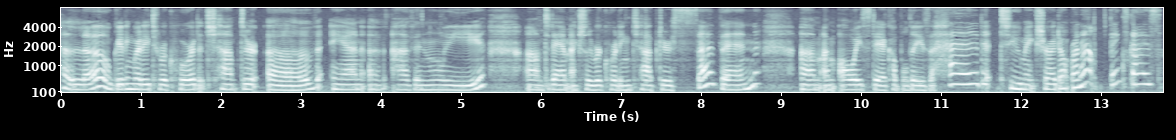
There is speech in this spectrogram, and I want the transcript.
Hello, getting ready to record a chapter of Anne of Avonlea. Um, today I'm actually recording chapter 7. Um, I'm always stay a couple days ahead to make sure I don't run out. Thanks, guys.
